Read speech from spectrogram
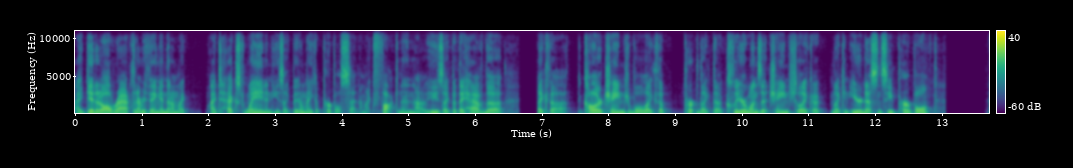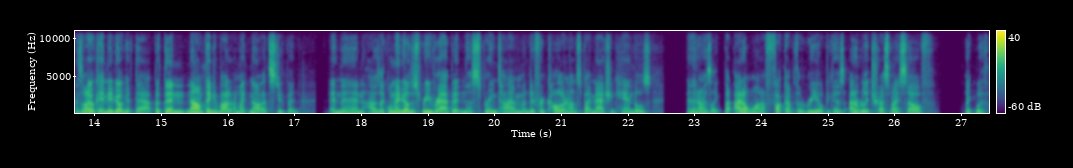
I get it all wrapped and everything, and then I'm like, I text Wayne, and he's like, they don't make a purple set. And I'm like, fuck, and then uh, he's like, but they have the like the color changeable, like the per, like the clear ones that change to like a like an iridescency purple. And so I'm like, okay, maybe I'll get that. But then now I'm thinking about it. I'm like, no, that's stupid. And then I was like, well, maybe I'll just rewrap it in the springtime, a different color, and I'll just buy matching handles. And then I was like, but I don't want to fuck up the reel because I don't really trust myself, like with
